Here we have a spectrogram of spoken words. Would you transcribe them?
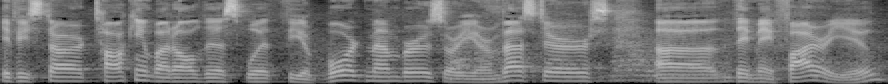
If you start talking about all this with your board members or your investors, uh, they may fire you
